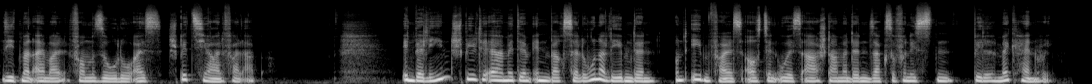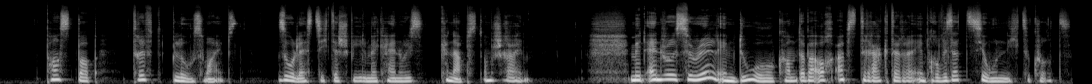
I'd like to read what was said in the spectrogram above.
sieht man einmal vom Solo als Spezialfall ab. In Berlin spielte er mit dem in Barcelona lebenden und ebenfalls aus den USA stammenden Saxophonisten Bill McHenry. Postbop trifft Blues Vibes. So lässt sich das Spiel McHenrys knappst umschreiben. Mit Andrew Cyril im Duo kommt aber auch abstraktere Improvisation nicht zu kurz.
